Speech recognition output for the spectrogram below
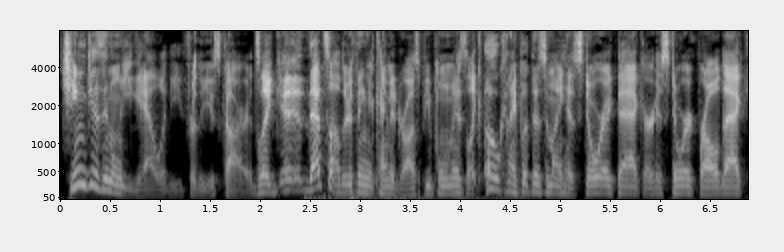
changes in legality for these cards. Like eh, that's the other thing that kind of draws people in is like, oh, can I put this in my historic deck or historic brawl deck?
